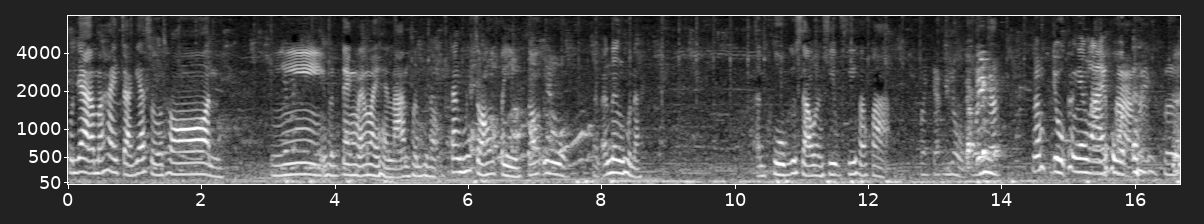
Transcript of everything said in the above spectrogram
คุณย่าเอามาให้จากยาโสธร นี่เพิ่นแต่งไว้ใหม่ให้ร้านเพิ่นพี่น้องตั้งมีสองปีสองอูอันอันหนึงคุณอะ อันผูกอยู่เสาอันสีสีฟ้าฟ้าคนจักโยกคนจักๆน้ำจุกทั้งยังหลายโพูดไม่เพิ่น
